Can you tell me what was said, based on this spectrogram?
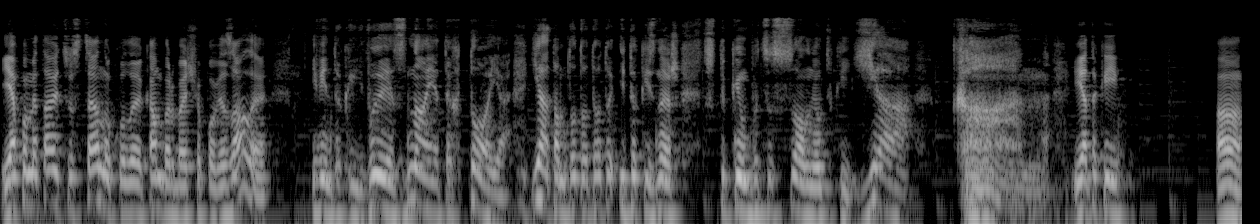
І я пам'ятаю цю сцену, коли Камбербеча пов'язали, І він такий: Ви знаєте, хто я? Я там то-то-то-то. І такий, знаєш, з таким вицесовним, такий Я Кан. І я такий. А,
